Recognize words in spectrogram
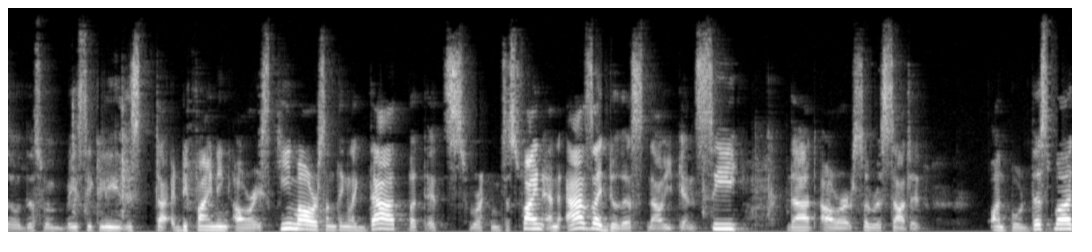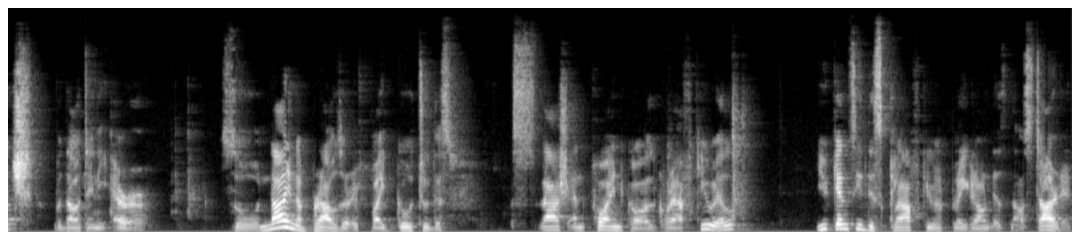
so this will basically is defining our schema or something like that but it's working just fine. And as I do this now you can see that our server started on port this much without any error. So now in a browser if I go to this slash endpoint called GraphQL you can see this GraphQL playground is now started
